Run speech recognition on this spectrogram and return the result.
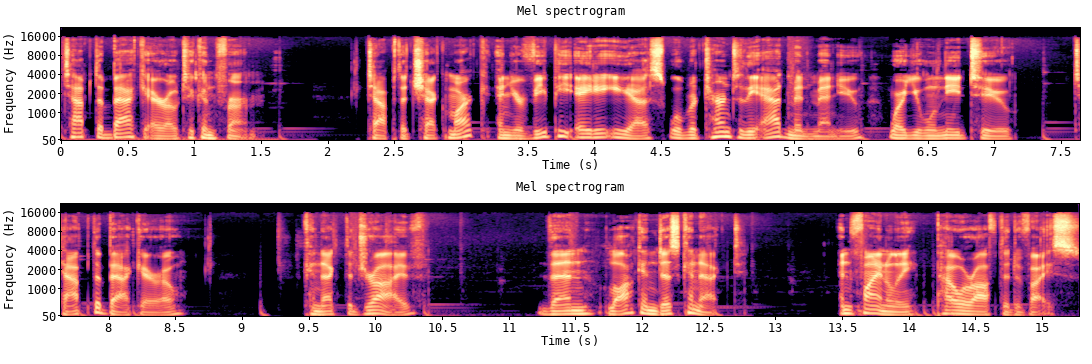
Tap the back arrow to confirm. Tap the check mark, and your VP80ES will return to the admin menu where you will need to tap the back arrow, connect the drive, then lock and disconnect, and finally, power off the device.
